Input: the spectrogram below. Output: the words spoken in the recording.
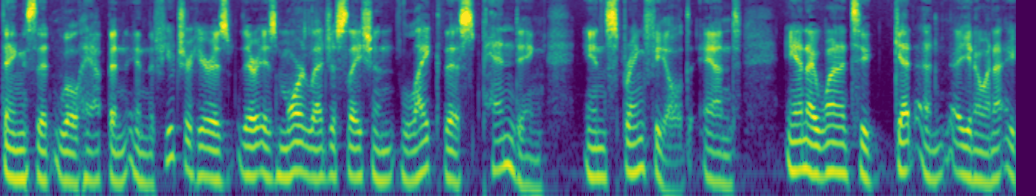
things that will happen in the future here is there is more legislation like this pending in Springfield. And and I wanted to get an you know, and I,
